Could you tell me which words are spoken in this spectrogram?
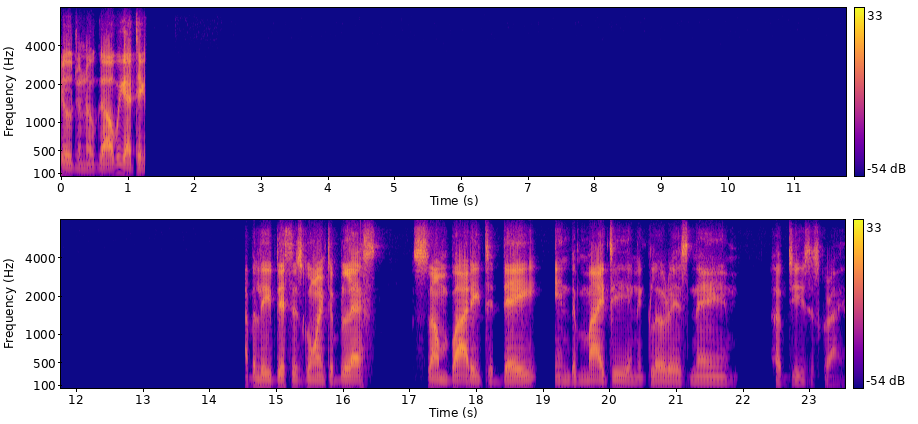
Children of God, we got to take I believe this is going to bless somebody today in the mighty and the glorious name of Jesus Christ.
